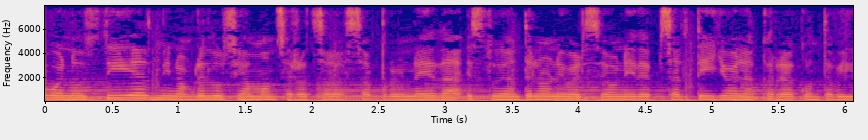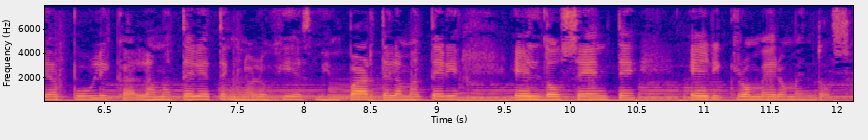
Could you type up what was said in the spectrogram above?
buenos días. Mi nombre es Lucía Montserrat Salazar Pruneda, estudiante en la Universidad UNIDEP Saltillo en la carrera de Contabilidad Pública. La materia Tecnología es mi imparte la materia el docente Eric Romero Mendoza.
